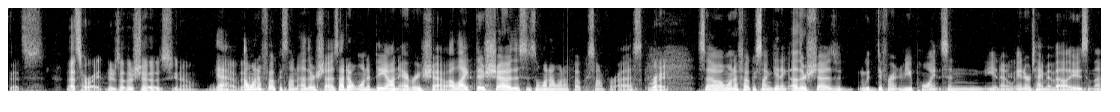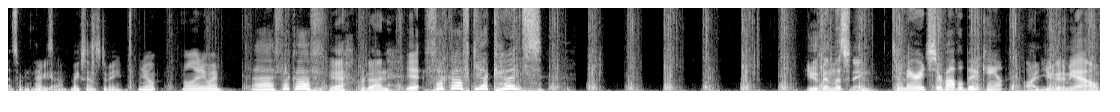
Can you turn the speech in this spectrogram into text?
that's that's all right. There's other shows, you know. We Yeah. I want to focus on other shows. I don't want to be on every show. I like Yeah. this show. This is the one I want to focus on for us. right. So I want to focus on getting other shows with, with different viewpoints and you know entertainment values and that sort of thing. There you so. go. Makes sense to me. Yep. Well, anyway, ah, uh, fuck off. Yeah, we're done. Yeah, fuck off, yeah, cunts. You've been listening to Marriage Survival Boot Camp on You Gonna Meow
